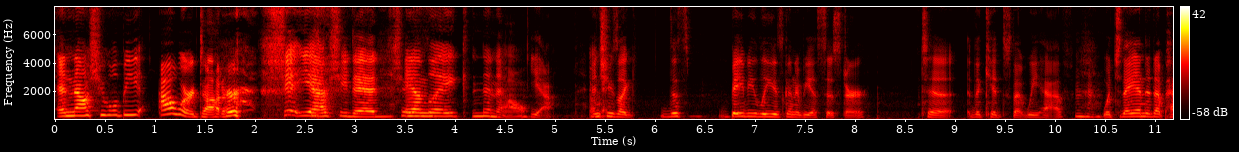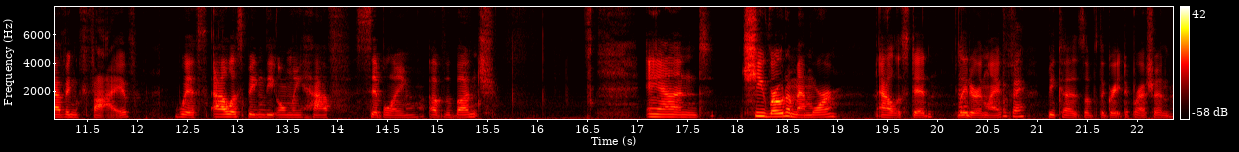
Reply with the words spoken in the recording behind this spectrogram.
and now she will be our daughter. Shit, yeah, she did. She And- was like, no, no. yeah. And she's like, This baby Lee is going to be a sister to the kids that we have, mm-hmm. which they ended up having five, with Alice being the only half sibling of the bunch. And she wrote a memoir, Alice did, later oh, in life, okay. because of the Great Depression.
